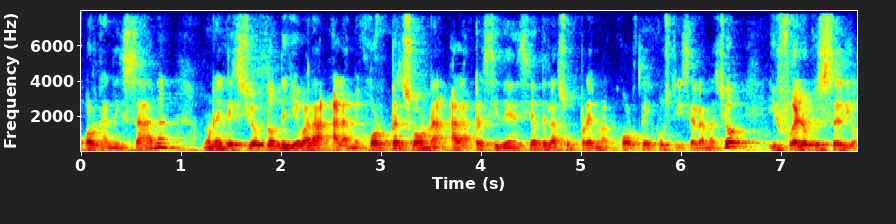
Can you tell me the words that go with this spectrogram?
organizada, una elección donde llevara a la mejor persona a la presidencia de la Suprema Corte de Justicia de la Nación. Y fue lo que sucedió.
